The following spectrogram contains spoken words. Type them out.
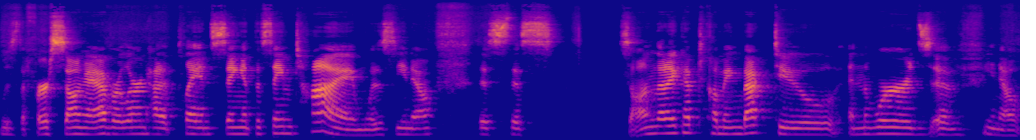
was the first song i ever learned how to play and sing at the same time was you know this this song that i kept coming back to and the words of you know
